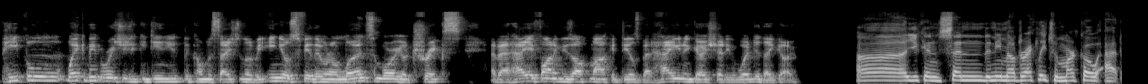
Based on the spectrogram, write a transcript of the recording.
people, where can people reach you to continue the conversation a little bit in your sphere? They want to learn some more of your tricks about how you're finding these off market deals, about how you're negotiating. Where do they go? Uh, you can send an email directly to marco at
